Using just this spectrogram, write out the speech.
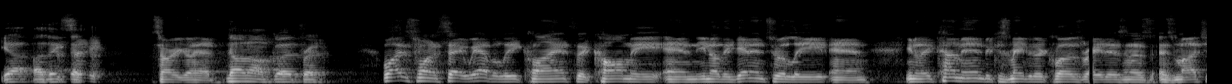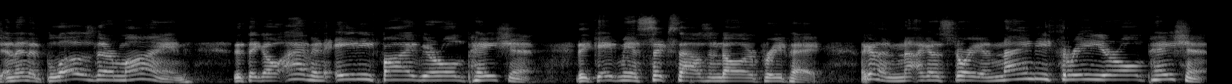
Yeah, I think that. Sorry, go ahead. No, no, go ahead, Fred. Well, I just want to say we have elite clients that call me and, you know, they get into elite and, you know, they come in because maybe their close rate isn't as, as much. And then it blows their mind that they go, I have an 85 year old patient that gave me a $6,000 prepay. I got a, I got a story, a 93 year old patient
